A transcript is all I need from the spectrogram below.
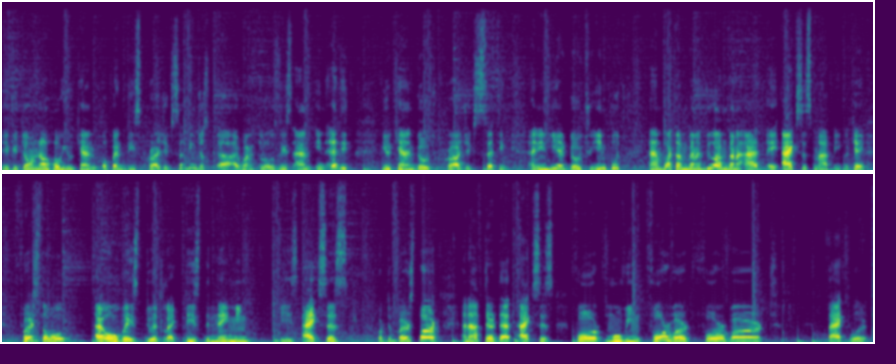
If you don't know how you can open this project setting just uh, i want to close this and in edit you can go to project setting. And in here go to input and what I'm gonna do I'm gonna add a axis mapping okay? First of all I always do it like this. The naming is axis for the first part and after that axis for moving forward forward backward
